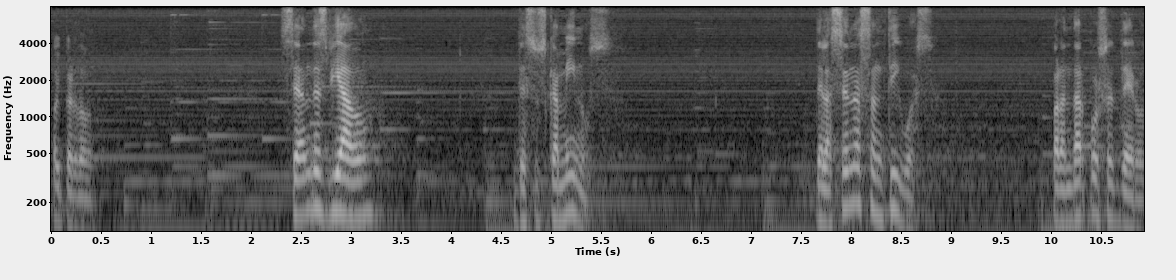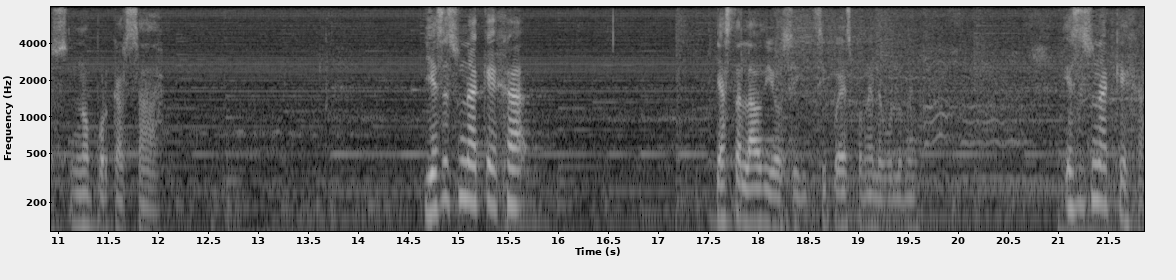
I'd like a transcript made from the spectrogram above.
hoy perdón, se han desviado de sus caminos de las sendas antiguas para andar por senderos, no por calzada. Y esa es una queja, ya está el audio, si, si puedes ponerle volumen. Esa es una queja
